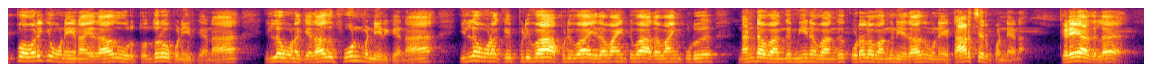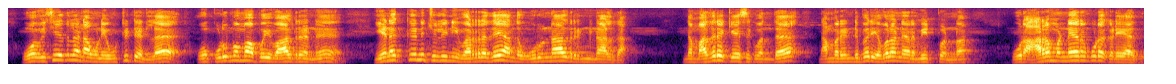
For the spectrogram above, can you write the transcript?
இப்போ வரைக்கும் உன்னை நான் ஏதாவது ஒரு தொந்தரவு பண்ணியிருக்கேனா? இல்லை உனக்கு ஏதாவது ஃபோன் பண்ணியிருக்கேனா? இல்லை உனக்கு இப்படி வா அப்படி வா இதை வாங்கிட்டு வா அதை வாங்கி கொடு. நண்டை வாங்கு மீனை வாங்கு குடலை வாங்குன்னு ஏதாவது உன்னை டார்ச்சர் பண்ணேனா? கிடையாதுல்ல. உன் விஷயத்தில் நான் உன்னை விட்டுட்டேன்ல உன் குடும்பமாக போய் வாழ்கிறேன்னு எனக்குன்னு சொல்லி நீ வர்றதே அந்த ஒரு நாள் ரெண்டு நாள் தான். இந்த மதுரை கேஸுக்கு வந்த நம்ம ரெண்டு பேர் எவ்வளோ நேரம் மீட் பண்ணோம்? ஒரு அரை மணி நேரம் கூட கிடையாது.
